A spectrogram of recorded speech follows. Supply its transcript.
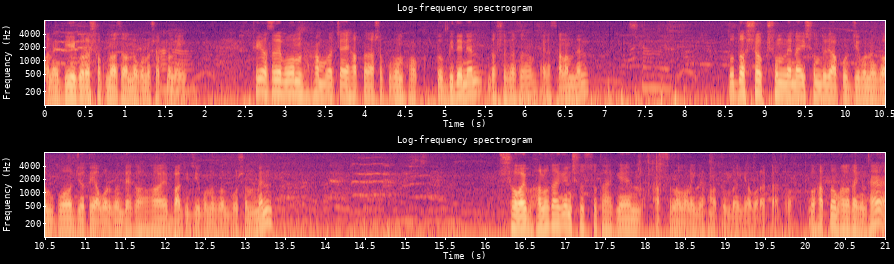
মানে বিয়ে করার স্বপ্ন আছে অন্য কোনো স্বপ্ন নেই। ঠিক আছে বোন আমরা চাই আপনার আশা পূরণ হোক। তো বিদায় নেন দর্শক আছে একটা সালাম দেন। তো দর্শক শুনলেন এই সুন্দরী আপুর জীবনের গল্প যাতে আবার দেখা হয় বাকি জীবনের গল্প শুনবেন। সবাই ভালো থাকেন সুস্থ থাকেন। আসসালামু আলাইকুম রহমতুল্লাহি আবরাকাত তো আপনিও ভালো থাকেন হ্যাঁ?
